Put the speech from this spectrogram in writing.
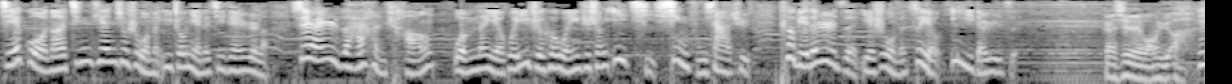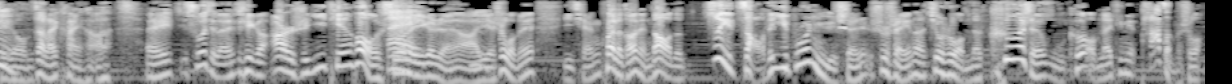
结果呢，今天就是我们一周年的纪念日了。虽然日子还很长，我们呢也会一直和文艺之声一起幸福下去。特别的日子，也是我们最有意义的日子。感谢王宇啊，这个我们再来看一看啊，哎，说起来这个二十一天后说了一个人啊，也是我们以前快乐早点到的最早的一波女神是谁呢？就是我们的科神五科，我们来听听她怎么说。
